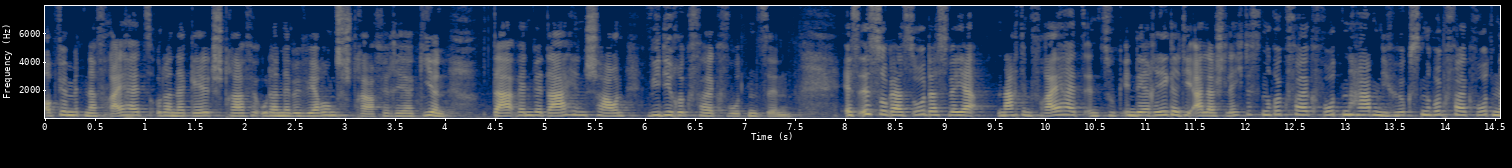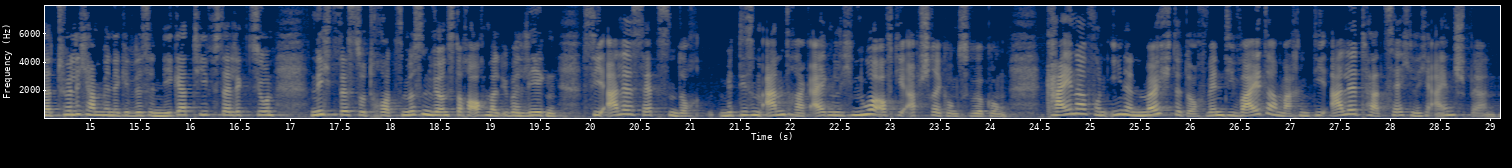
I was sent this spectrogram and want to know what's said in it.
ob wir mit einer Freiheits- oder einer Geldstrafe oder einer Bewährungsstrafe reagieren. Da, wenn wir da hinschauen, wie die Rückfallquoten sind. Es ist sogar so, dass wir ja nach dem Freiheitsentzug in der Regel die allerschlechtesten Rückfallquoten haben, die höchsten Rückfallquoten. Natürlich haben wir eine gewisse Negativselektion. Nichtsdestotrotz müssen wir uns doch auch mal überlegen. Sie alle setzen doch mit diesem Antrag eigentlich nur auf die Abschreckungswirkung. Keiner von Ihnen möchte doch, wenn die weitermachen, die alle tatsächlich einsperren.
